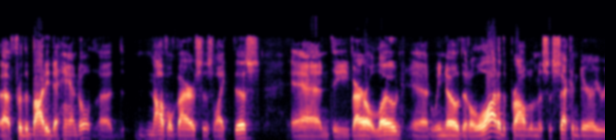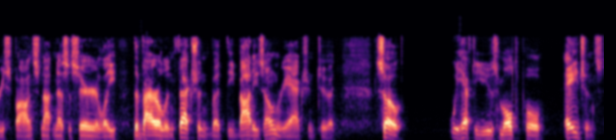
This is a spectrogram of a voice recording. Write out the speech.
uh, for the body to handle. Uh, novel viruses like this and the viral load. And we know that a lot of the problem is a secondary response, not necessarily the viral infection, but the body's own reaction to it. So we have to use multiple agents,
